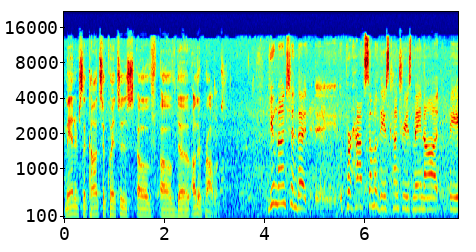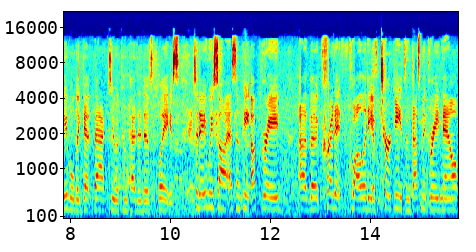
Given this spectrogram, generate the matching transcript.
manage the consequences of, of the other problems. You mentioned that uh, perhaps some of these countries may not be able to get back to a competitive place. Today we saw S&P upgrade uh, the credit quality of Turkey. It's investment grade now.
